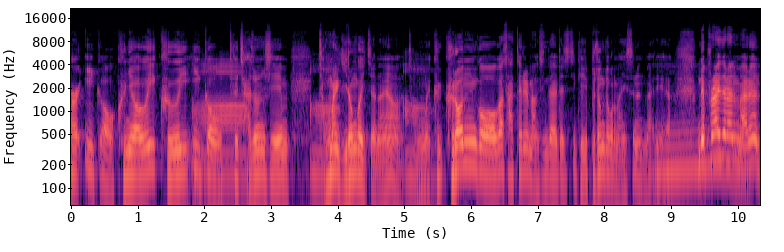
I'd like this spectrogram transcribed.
her ego, 그녀의 그의 ego, 아. 그 자존심 정말 이런 거 있잖아요. 정말 그, 그런 거가 사태를 망친다 할때 되게 부정적으로 많이 쓰는 말이에요. 음. 근데 프라이드라는 말은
